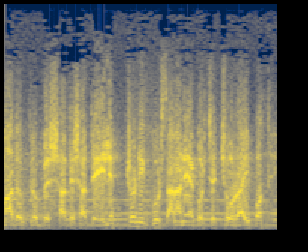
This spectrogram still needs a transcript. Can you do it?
মাদক দ্রব্যের সাথে সাথে ইলেকট্রনিক গুডস আনা নেয়া করছে চোরাই পথে।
